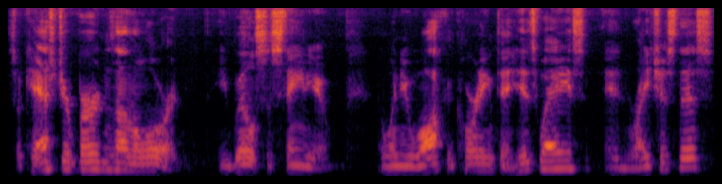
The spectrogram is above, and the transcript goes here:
So cast your burdens on the Lord. He will sustain you. And when you walk according to his ways in righteousness,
